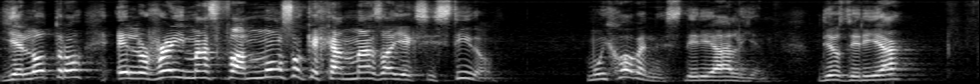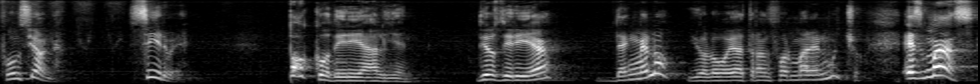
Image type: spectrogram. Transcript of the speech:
y el otro, el rey más famoso que jamás haya existido. Muy jóvenes, diría alguien. Dios diría, funciona, sirve. Poco, diría alguien. Dios diría, dénmelo, yo lo voy a transformar en mucho. Es más,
